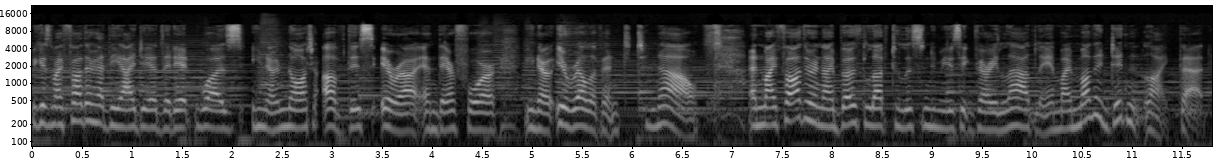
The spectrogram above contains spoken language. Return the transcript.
because my father had the idea that it was, you know, not of this era and therefore, you know, irrelevant to now. And my father and I both loved to listen to music very loudly, and my mother didn't like that.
